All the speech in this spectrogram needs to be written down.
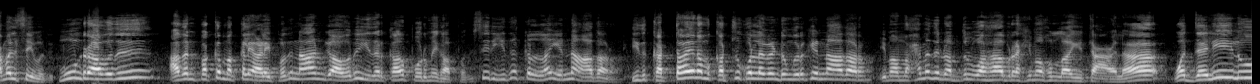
அமல் செய்வது. மூன்றாவது அதன் பக்கம் மக்களை அழைப்பது. நான்காவது இதற்காக பொறுமை காப்பது. சரி இதற்கெல்லாம் என்ன ஆதாரம்? இது கட்டாயம் நம்ம கற்றுக்கொள்ள வேண்டும்ங்கிறதுக்கு என்ன ஆதாரம்? இமாம் முகமது அப்துல் வஹாப் ரஹிமஹுல்லாஹி தஆலா வ தலீலு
